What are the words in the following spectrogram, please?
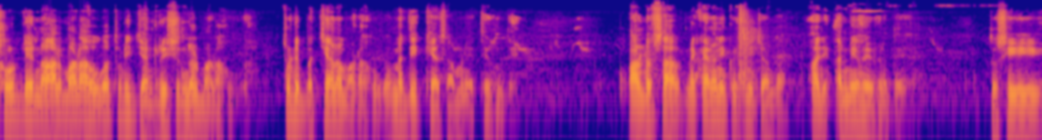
ਤੁਹਾਡੇ ਨਾਲ ਮਾੜਾ ਹੋਊਗਾ ਤੁਹਾਡੀ ਜਨਰੇਸ਼ਨ ਨਾਲ ਮਾੜਾ ਹੋਊਗਾ। ਤੁਹਾਡੇ ਬੱਚਿਆਂ ਨਾਲ ਮਾੜਾ ਹੋਊਗਾ। ਮੈਂ ਦੇਖਿਆ ਸਾਹਮਣੇ ਇੱਥੇ ਹੁੰਦੇ। ਪਾਂਡਵ ਸਾਹਿਬ, ਮੈਂ ਕਹਿਣਾ ਨਹੀਂ ਕੁਝ ਨਹੀਂ ਚਾਹੁੰਦਾ। ਅੱਜ ਅੰਨੇ ਹੋਏ ਫਿਰਦੇ ਆ। ਤੁਸੀਂ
